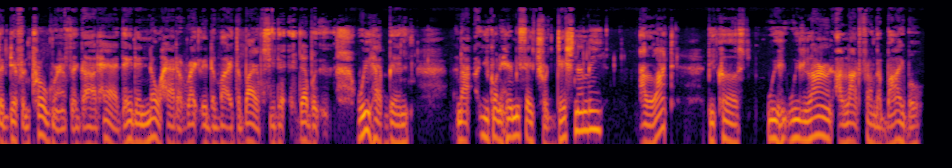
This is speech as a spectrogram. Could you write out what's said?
the different programs that God had. They didn't know how to rightly divide the Bible. See that that was we have been now you're going to hear me say traditionally a lot because we we learn a lot from the Bible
